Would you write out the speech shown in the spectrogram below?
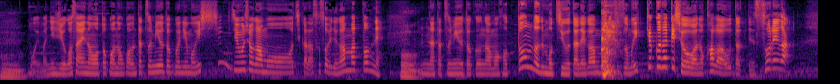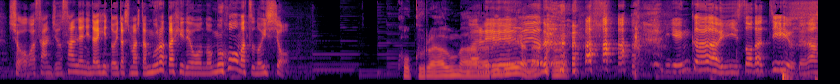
うん。もう今25歳の男の子の辰巳優斗くんにも一心に事務所がもう力注いで頑張っとんねん。うん。んな辰巳優斗くんがもうほとんど持ち歌で頑張りつつも一曲だけ昭和のカバーを歌ってん。それが昭和33年に大ヒットいたしました村田秀夫の「無法松の一生小倉生まれでやな、限界育ち」言うてな。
